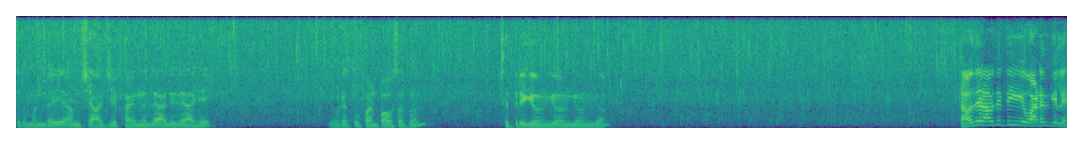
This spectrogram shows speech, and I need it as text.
तर मंडई आमची आजी फायनली आलेली आहे. एवढ्या तुफान पावसातून. छत्री घेऊन घेऊन घेऊन घेऊन. राहू दे राहू दे ती वाड्यात गेले.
